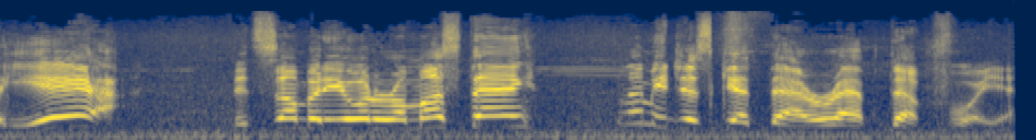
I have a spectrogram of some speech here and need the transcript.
Oh, yeah! Did somebody order a Mustang? Let me just get that wrapped up for you.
